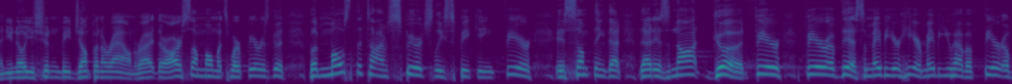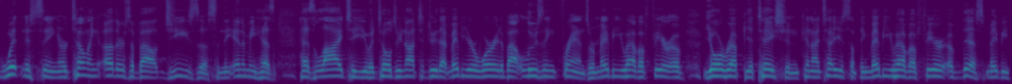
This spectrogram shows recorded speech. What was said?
and you know you shouldn't be jumping around, right? There are some moments where fear is good, but most of the time, spiritually speaking, fear is something that, that is not good. Fear, fear of this, and maybe you're here, maybe you have a fear of witnessing or telling others about Jesus, and the enemy has, has lied to you and told you not to do that. Maybe you're worried about losing friends, or maybe you have a fear of your reputation. Can I tell you something? Maybe you have a fear of this, maybe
